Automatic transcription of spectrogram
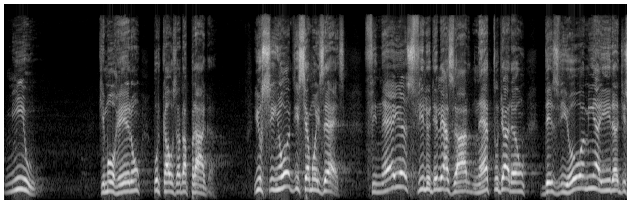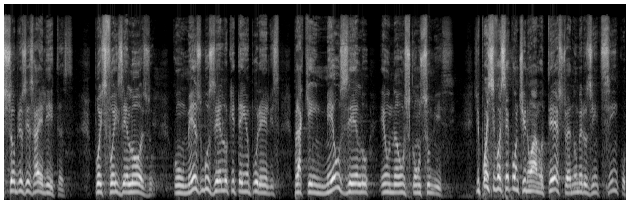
mil que morreram por causa da praga. E o Senhor disse a Moisés: Finéias, filho de Eleazar, neto de Arão, desviou a minha ira de sobre os israelitas, pois foi zeloso, com o mesmo zelo que tenho por eles, para que em meu zelo eu não os consumisse. Depois, se você continuar no texto, é Números 25,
